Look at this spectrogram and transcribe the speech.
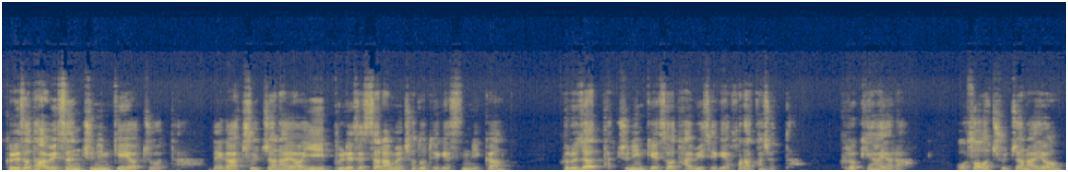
그래서 다윗은 주님께 여쭈었다. 내가 출전하여 이 블레셋 사람을 쳐도 되겠습니까? 그러자 주님께서 다윗에게 허락하셨다. 그렇게 하여라. 어서 출전하여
